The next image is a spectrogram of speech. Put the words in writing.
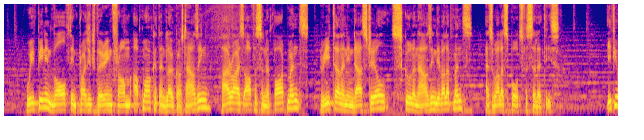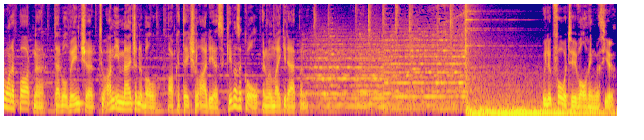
We've been involved in projects varying from upmarket and low cost housing, high rise office and apartments, retail and industrial, school and housing developments, as well as sports facilities. If you want a partner that will venture to unimaginable architectural ideas, give us a call and we'll make it happen. We look forward to evolving with you.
